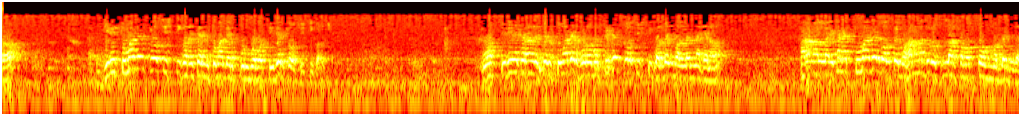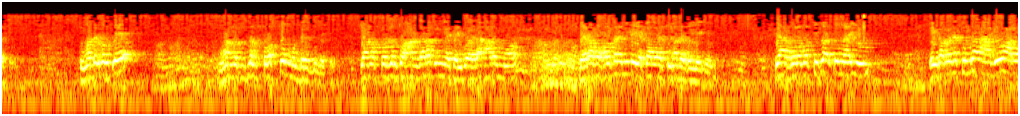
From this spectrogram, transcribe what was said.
করো যিনি তোমাদেরকেও সৃষ্টি করেছেন তোমাদের পূর্ববর্তীদেরকেও সৃষ্টি করেছেন তিনি এখানে তোমাদের পূর্ববর্তীদেরকেও সৃষ্টি করবেন বললেন না কেন? কারণ আল্লাহ এখানে তোমাদের বলতে মোহাম্মদ রসুল্লাহ সমস্ত মধ্যে বুঝাচ্ছে তোমাদের বলতে মোহাম্মদ ইসলাম সত্তর মধ্যে বুঝেছে কেমন পর্যন্ত আর যারা দুনিয়া চাইব, এরা আরও যারা হলকায় মিলে হয় তোমাদের বললে কেউ যার পরবর্তী তো নাই এই কারণে তোমরা আগেও আরও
